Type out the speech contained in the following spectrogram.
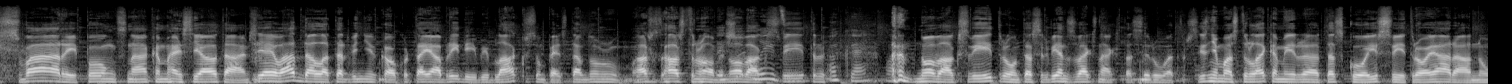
Svari. Punkts. Nākamais jautājums. Ja jau atdala, tad viņi ir kaut kur tajā brīdī bija blakus, un pēc tam nu, ast- astronomi līdzīgi. svītru. Okay. Novāku svītru, un tas ir viens zvaigznājs, tas ir otrs. Izņemot, tur laikam ir uh, tas, ko izsvītroja ārā no.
